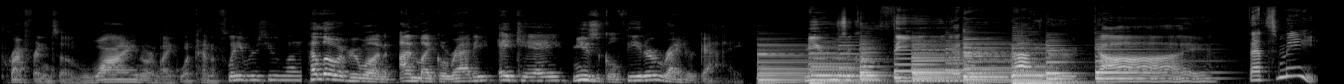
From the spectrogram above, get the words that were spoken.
preference of wine or like what kind of flavors you like. Hello everyone, I'm Michael Radi, aka Musical Theater Writer Guy. Musical theater writer guy. That's me.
